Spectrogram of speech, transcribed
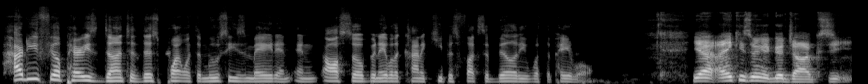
How do you feel Perry's done to this point with the moves he's made and, and also been able to kind of keep his flexibility with the payroll? Yeah, I think he's doing a good job because you,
